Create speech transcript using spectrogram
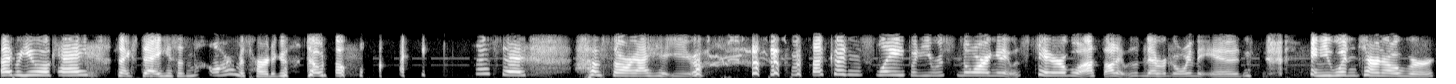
Babe, are you okay? The next day he says, My arm is hurting. I don't know why. I said, I'm sorry I hit you. I couldn't sleep and you were snoring and it was terrible. I thought it was never going to end. And you wouldn't turn over.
